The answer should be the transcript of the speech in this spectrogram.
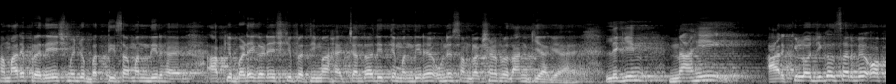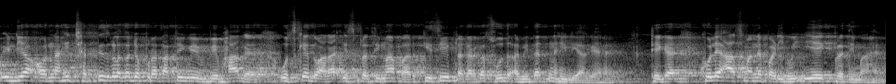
हमारे प्रदेश में जो बत्तीसा मंदिर है, आपके बड़े गणेश की प्रतिमा है, चंद्रादित्य मंदिर है, उन्हें संरक्षण प्रदान किया गया है। लेकिन ना ही आर्कियोलॉजिकल सर्वे ऑफ़ इंडिया और ना ही छत्तीसगढ़ का जो पुरातात्विक विभाग है, उसके द्वारा इस प्रतिमा पर किसी भी प्रकार का सूद अभी तक नहीं लिया गया है। ठीक है? खुले आसमान में पड़ी हुई ये एक प्रतिमा है।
